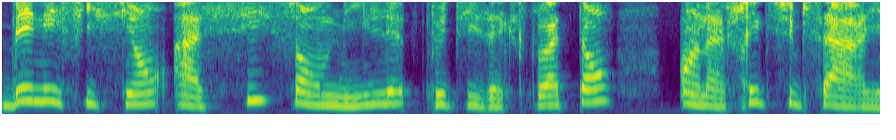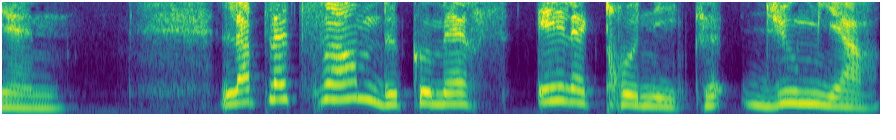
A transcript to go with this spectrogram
bénéficiant à 600 000 petits exploitants en Afrique subsaharienne. La plateforme de commerce électronique Jumia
